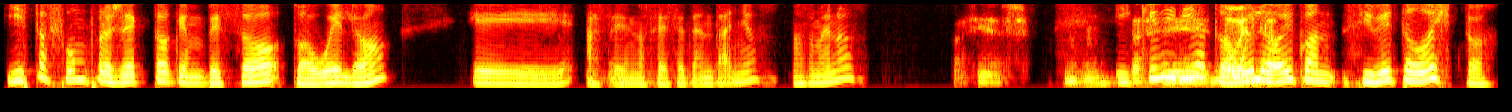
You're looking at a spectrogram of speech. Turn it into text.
Y esto fue un proyecto que empezó tu abuelo eh, hace, no sé, 70 años, más o menos. Así es. ¿Y qué diría tu abuelo hoy cuando, si ve todo esto?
